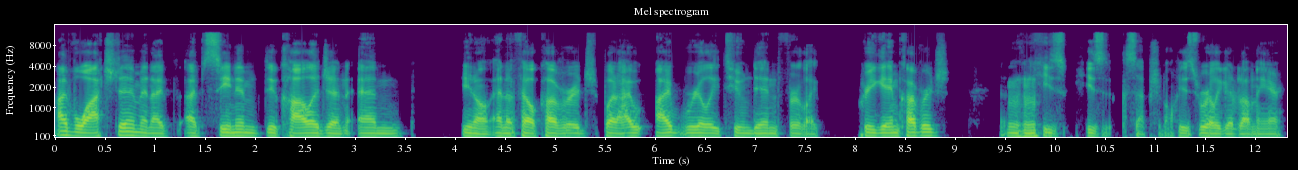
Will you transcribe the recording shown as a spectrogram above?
I've watched him and I've I've seen him do college and and you know NFL coverage, but I I really tuned in for like pregame coverage. Mhm. He's he's exceptional. He's really good on the air.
